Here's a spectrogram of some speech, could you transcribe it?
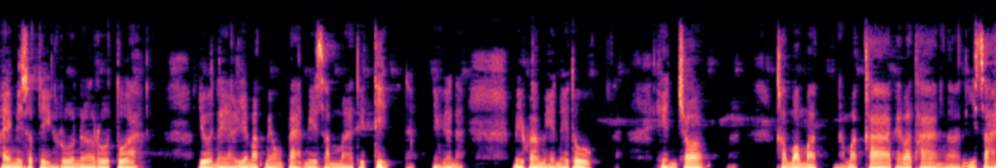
ให้มีสติรู้เนื้อรู้ตัว อยู่ในอริยมรรคมีองค์แปดมีสัมมาทิฏฐิ อย่างนั้นนะมีความเห็นให้ถูก เห็นชอบคำว่ามักมักคาแปลว่าทางแล้วอีสาน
